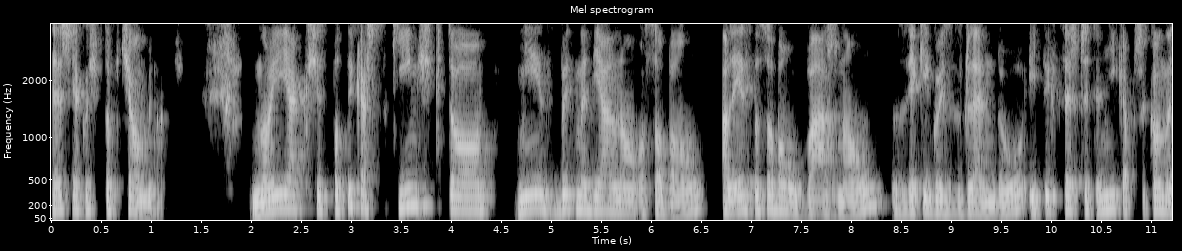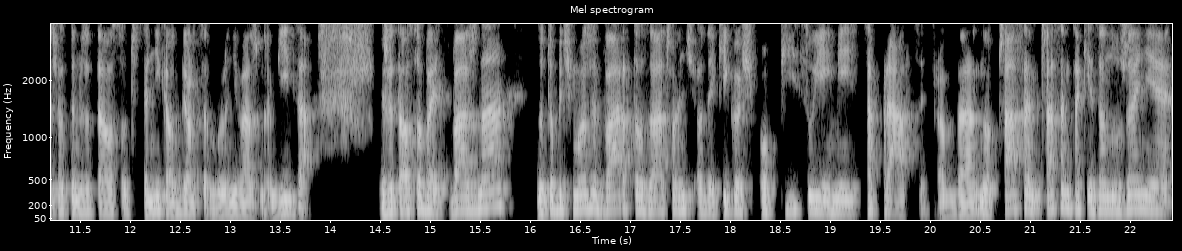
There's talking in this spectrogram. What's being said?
też jakoś w to wciągnąć. No i jak się spotykasz z kimś, kto nie jest zbyt medialną osobą, ale jest osobą ważną z jakiegoś względu i ty chcesz czytelnika przekonać o tym, że ta osoba, czytelnika, odbiorca, w ogóle nieważne, widza, że ta osoba jest ważna, no to być może warto zacząć od jakiegoś opisu jej miejsca pracy, prawda? No czasem, czasem takie zanurzenie,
